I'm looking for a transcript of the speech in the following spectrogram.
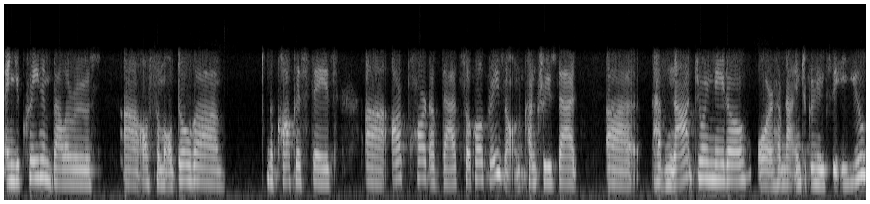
And Ukraine and Belarus, uh, also Moldova, the Caucasus states, uh, are part of that so-called gray zone. Countries that uh, have not joined NATO or have not integrated into the EU,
